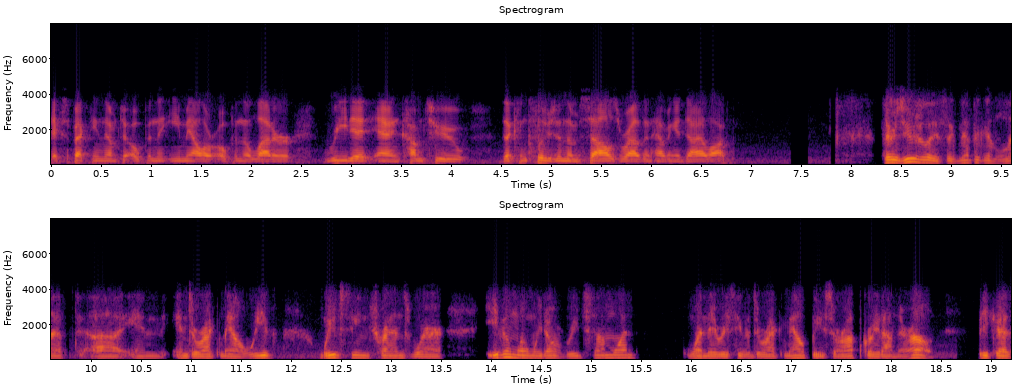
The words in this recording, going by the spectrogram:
expecting them to open the email or open the letter, read it, and come to the conclusion themselves rather than having a dialogue? There's usually a significant lift uh, in in direct mail. We've we've seen trends where even when we don't reach someone, when they receive a direct mail piece or upgrade on their own, because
